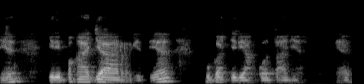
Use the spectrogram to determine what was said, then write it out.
ya. Jadi pengajar gitu ya, bukan jadi anggotanya ya.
